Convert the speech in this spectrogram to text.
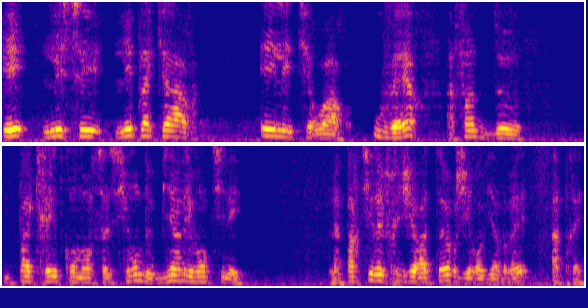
et laisser les placards et les tiroirs ouverts afin de ne pas créer de condensation, de bien les ventiler. La partie réfrigérateur, j'y reviendrai après.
